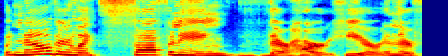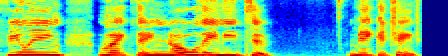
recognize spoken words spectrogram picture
but now they're like softening their heart here and they're feeling like they know they need to make a change.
